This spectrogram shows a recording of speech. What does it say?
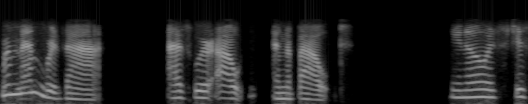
remember that as we're out and about. You know, it's just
